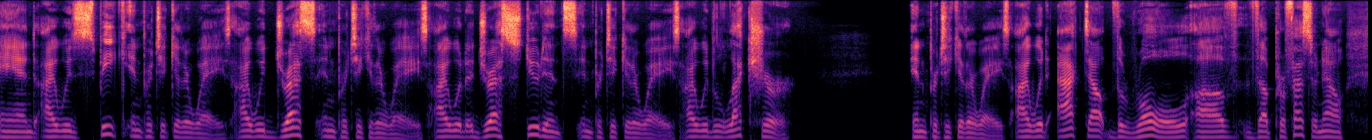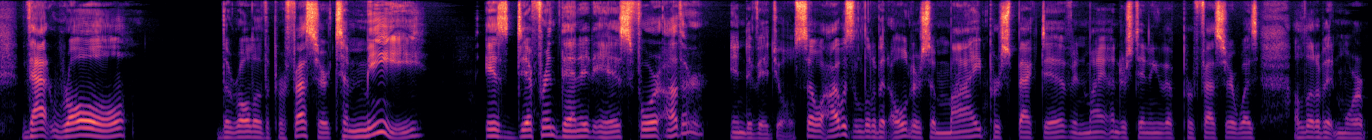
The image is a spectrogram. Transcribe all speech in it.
And I would speak in particular ways. I would dress in particular ways. I would address students in particular ways. I would lecture in particular ways. I would act out the role of the professor. Now, that role, the role of the professor, to me, is different than it is for other individuals. So I was a little bit older, so my perspective and my understanding of the professor was a little bit more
